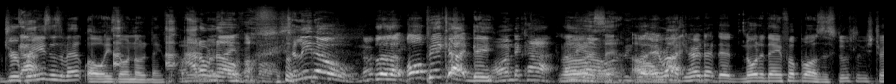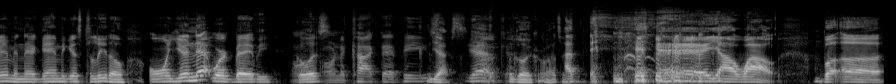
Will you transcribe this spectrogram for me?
Drew God- Brees is available. Oh, he's doing Notre Dame. I, I don't know. football. Toledo. Notre look, look, Dame. on Peacock, D. On the cock. No, I mean, listen. on the- Oh, hey, Rod, my. you heard that? That Notre Dame football is exclusively streaming their game against Toledo on your network, baby. Go on, ahead. on the cock that piece. Yes. Yeah. Okay. Go ahead, Cavante. I, y'all wow. But uh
